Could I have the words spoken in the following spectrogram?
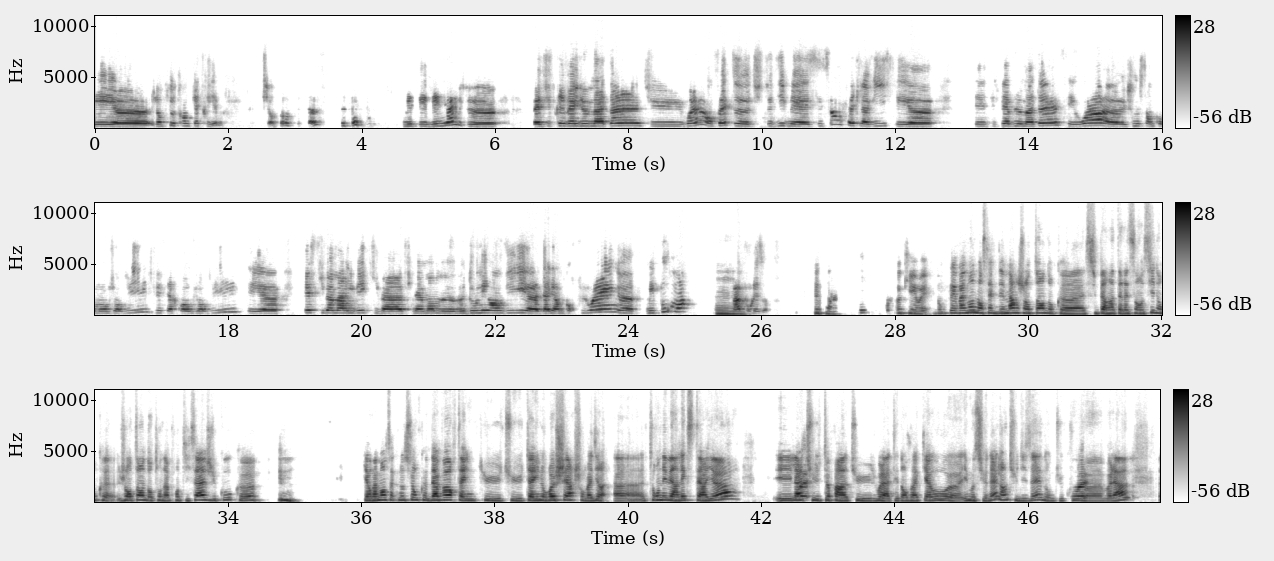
Et j'en suis au 34e. J'ai encore un peu de Mais c'est génial. Je, ben, tu te réveilles le matin, tu voilà, en fait, tu te dis, mais c'est ça en fait la vie, c'est tu te lèves le matin, c'est ouais, euh, je me sens comment aujourd'hui, je vais faire quoi aujourd'hui, c'est euh, qu'est-ce qui va m'arriver qui va finalement me, me donner envie euh, d'aller encore plus loin, mais pour moi, mmh. pas pour les autres. C'est ça. Ok, ouais. Donc, tu es vraiment dans cette démarche, j'entends, donc super intéressant aussi. Donc, j'entends dans ton apprentissage, du coup, que. Il y a vraiment cette notion que d'abord, tu, as une recherche, on va dire, tournée vers l'extérieur, et là, tu, enfin, tu voilà, es dans un chaos euh, émotionnel, hein, tu disais. Donc, du coup, euh, voilà,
